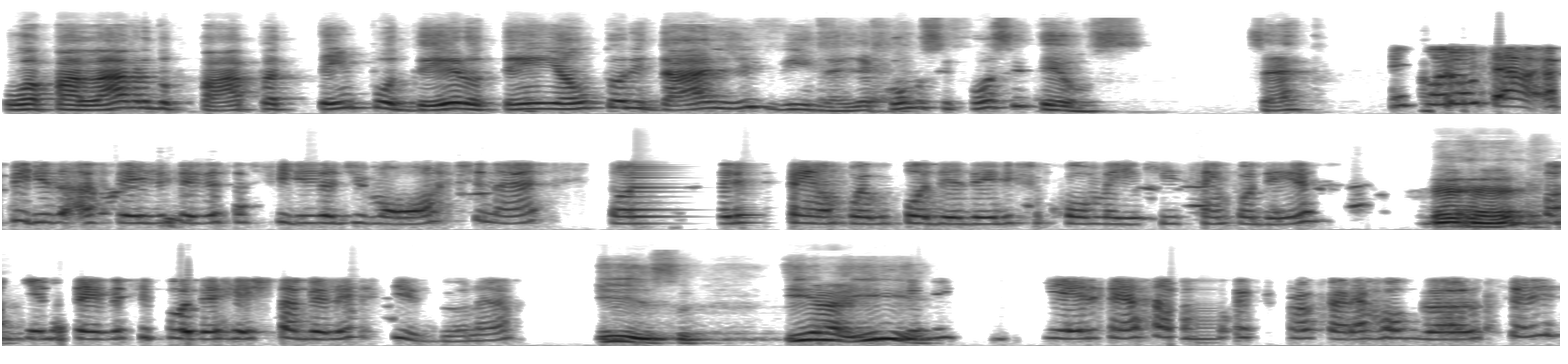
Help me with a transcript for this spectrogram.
ou a palavra do Papa, tem poder ou tem autoridade divina. Ele é como se fosse Deus, certo? E por um a ferida, ele teve essa ferida de morte, né? Então, ele tempo, o poder dele ficou meio que sem poder. Uhum. Só que ele teve esse poder restabelecido, né? Isso. E aí. Ele, e ele tem essa boca que profere arrogâncias,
